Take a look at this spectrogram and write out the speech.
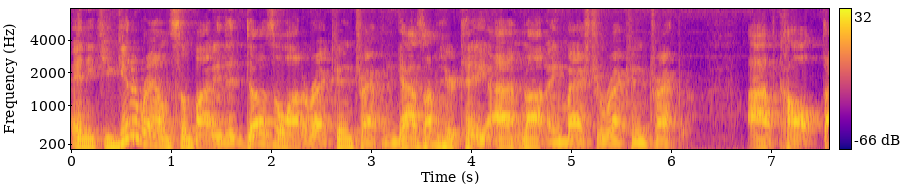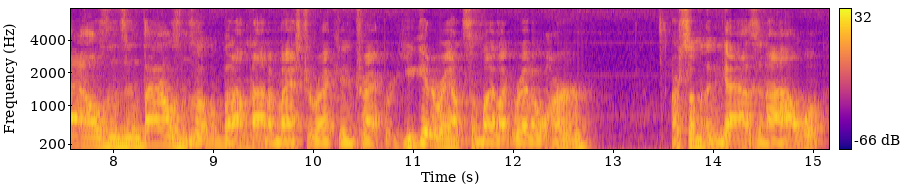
And if you get around somebody that does a lot of raccoon trapping, and guys, I'm here to tell you, I am not a master raccoon trapper. I've caught thousands and thousands of them, but I'm not a master raccoon trapper. You get around somebody like Red O'Hearn or some of them guys in Iowa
